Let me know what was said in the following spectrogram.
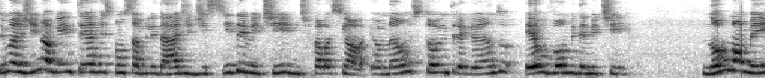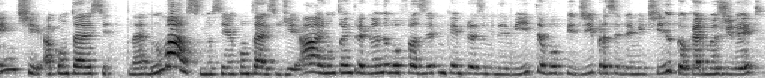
Tu imagina alguém ter a responsabilidade de se demitir, de falar assim, ó, eu não estou entregando, eu vou me demitir. Normalmente acontece, né, no máximo, assim, acontece de, ah, eu não estou entregando, eu vou fazer com que a empresa me demita, eu vou pedir para ser demitido, porque eu quero meus direitos.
